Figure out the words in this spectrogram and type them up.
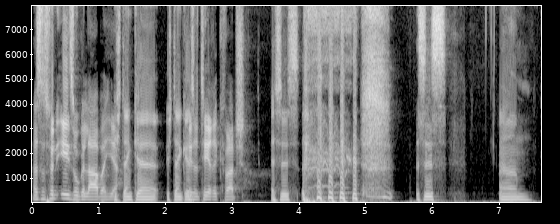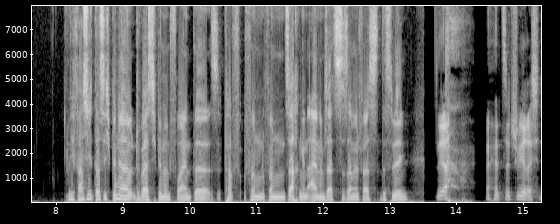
Was ist das für ein ESO-Gelaber hier? Ich denke, ich denke. Esoterik-Quatsch. Es ist. es ist. Ähm, wie fasse ich das? Ich bin ja, du weißt, ich bin ein Freund der, von, von Sachen in einem Satz zusammenfassen, deswegen. Ja, jetzt wird schwierig.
